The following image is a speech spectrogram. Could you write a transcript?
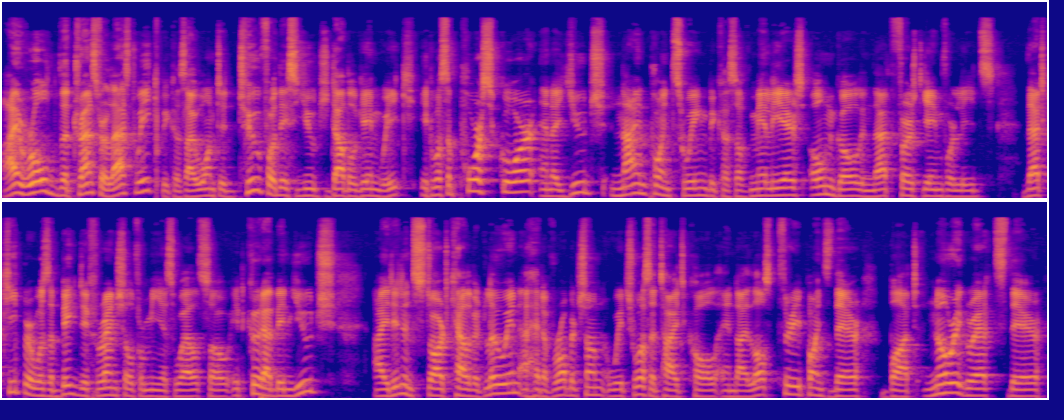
I rolled the transfer last week because I wanted two for this huge double game week. It was a poor score and a huge 9 point swing because of Meslier's own goal in that first game for Leeds that keeper was a big differential for me as well, so it could have been huge. I didn't start Calvert Lewin ahead of Robertson, which was a tight call, and I lost three points there, but no regrets there.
